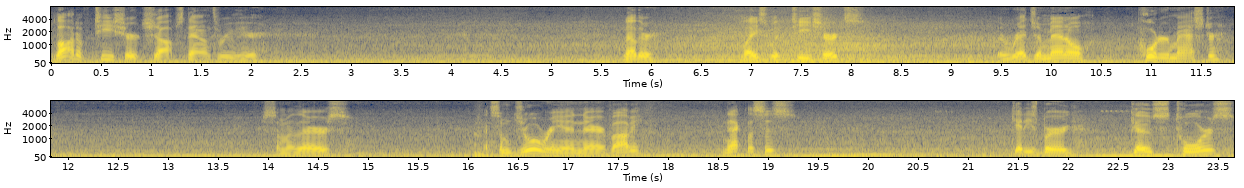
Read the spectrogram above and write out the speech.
A lot of t-shirt shops down through here. Another place with t-shirts. The Regimental Quartermaster. Some of theirs. Got some jewelry in there, Bobby. Necklaces. Gettysburg Ghost Tours.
